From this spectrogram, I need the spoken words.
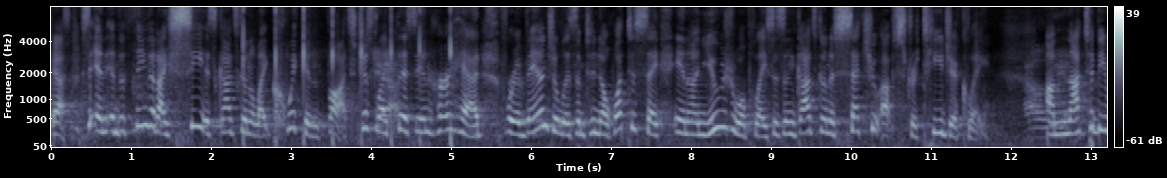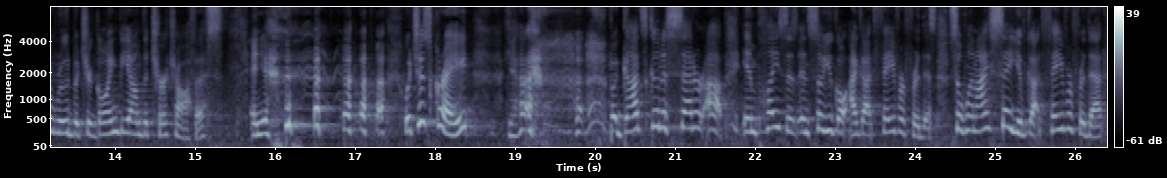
yes. And, and the thing that I see is God's going to like quicken thoughts, just Yeah. like this in her head for evangelism to know what to say in unusual places, and God's going to set you up strategically. Um, not to be rude, but you're going beyond the church office, and you, which is great. Yeah. but God's going to set her up in places. And so you go, I got favor for this. So when I say you've got favor for that,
